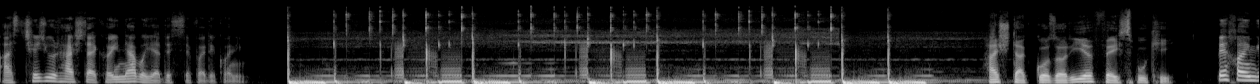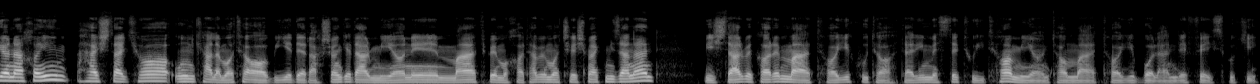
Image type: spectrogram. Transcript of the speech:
از چه جور هشتگ هایی نباید استفاده کنیم؟ هشتگ گذاری فیسبوکی بخوایم یا نخواهیم هشتگ ها اون کلمات آبی درخشان که در میان مت به مخاطب ما چشمک می‌زنند بیشتر به کار مت های کوتاهتری مثل توییت ها میان تا مت های بلند فیسبوکی.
